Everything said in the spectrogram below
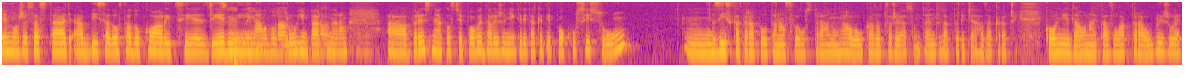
nemôže sa stať, aby sa dostal do koalície s jedným, s jedným. alebo s druhým partnerom. A presne ako ste povedali, že niekedy také tie pokusy sú, Získať terapeuta na svoju stranu, alebo ukázať sa, že ja som ten, teda, ktorý ťaha za kračí koniec a ona je tá zlá, ktorá ubližuje. E,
